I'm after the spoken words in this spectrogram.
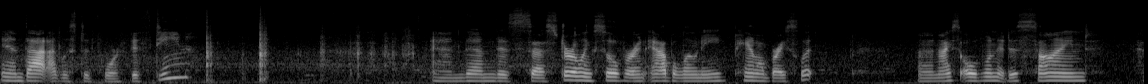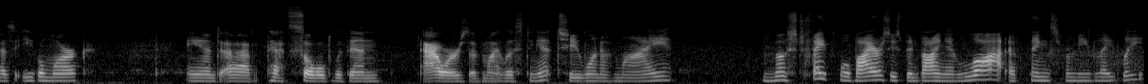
And that I listed for 15 and then this uh, sterling silver and abalone panel bracelet. A nice old one. It is signed, has an eagle mark, and uh, that's sold within hours of my listing it to one of my most faithful buyers who's been buying a lot of things from me lately.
